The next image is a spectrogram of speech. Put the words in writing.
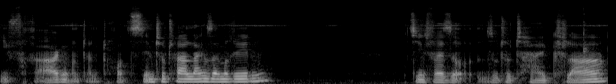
die fragen und dann trotzdem total langsam reden. Beziehungsweise so total klar.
